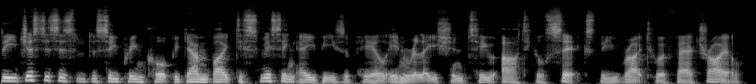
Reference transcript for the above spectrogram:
The justices of the Supreme Court began by dismissing AB's appeal in relation to Article 6, the right to a fair trial.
